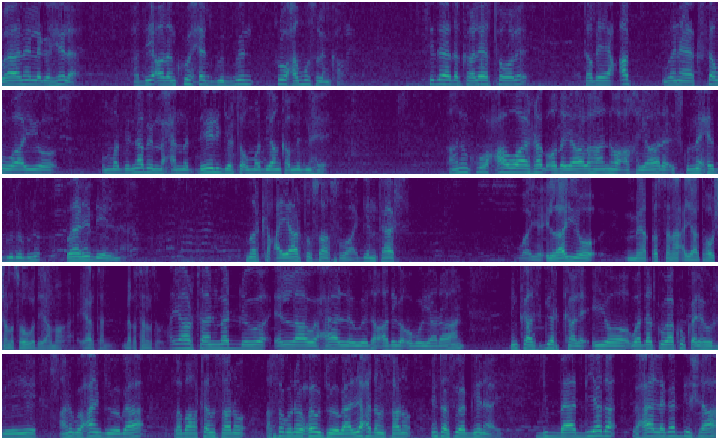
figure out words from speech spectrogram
Waana laga helaa. Haddii aadan ku xadgudbin ruuxa muslimka sideeda kaleetoole dabeecad wanaagsan waayo. Ummaddi nabi maxamed dheeli jirta ummadyaanka midnahe aninku waxaa waaye rag odayaalahanoo akhyaara iskuma xadgudubno waana dheelnaa marka cayaartu saas waay gentaash waaya ilaa iyo meeqa sana ayaad hawshan la soo waday ama ciyaartan meeqa sana la soo waday? Cayaartan ma dhowa ilaa waxaa la wada adiga ugu yaraan ninkaas ger kale iyo dadku waa ku kala horreeye anigu waxaan joogaa labaatan sano isaguna wuxuu joogaa lixdan sano. Intaas waa genaya dibbaadiyada waxaa laga dishaa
